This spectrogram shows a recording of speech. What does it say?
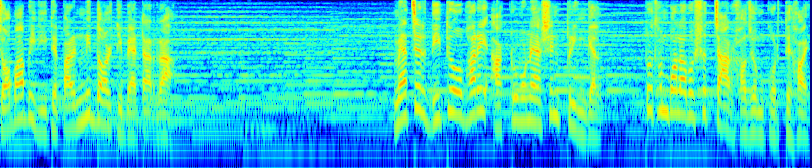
জবাবই দিতে পারেননি দলটি ব্যাটাররা। ম্যাচের দ্বিতীয় ওভারে আক্রমণে আসেন প্রিঙ্গেল। প্রথম বল অবশ্য চার হজম করতে হয়,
